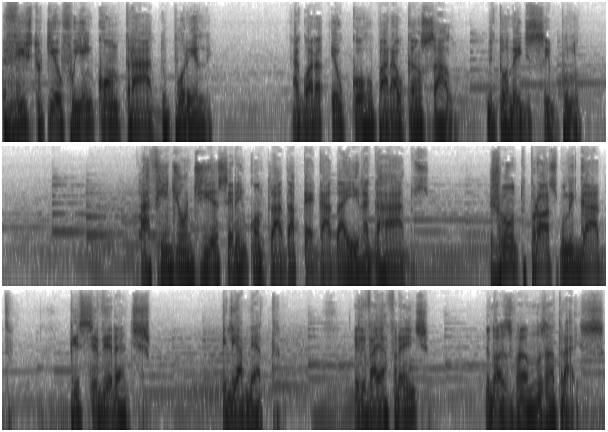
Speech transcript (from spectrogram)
visto que eu fui encontrado por ele. Agora eu corro para alcançá-lo, me tornei discípulo, a fim de um dia ser encontrado apegado a ele, agarrados, junto, próximo, ligado, perseverantes. Ele é a meta. Ele vai à frente e nós vamos atrás.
